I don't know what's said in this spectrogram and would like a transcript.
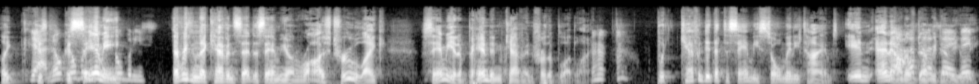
Like yeah, cause, no, cause Sami, nobody's everything that Kevin said to Sami on Raw is true. Like Sami had abandoned Kevin for the bloodline. Mm-hmm. But Kevin did that to Sami so many times in and yeah, out of WWE. Say, they,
